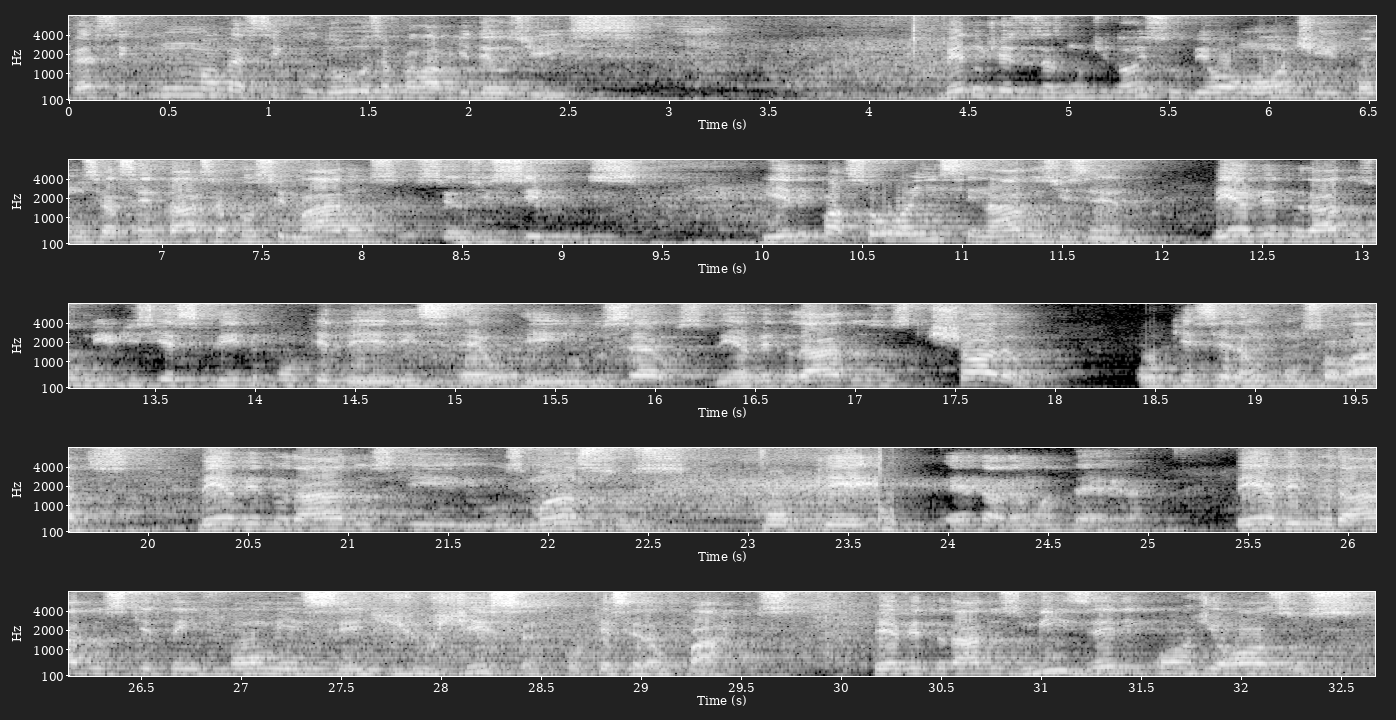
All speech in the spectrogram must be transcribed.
Versículo 1 ao versículo 12, a palavra de Deus diz: Vendo Jesus as multidões, subiu ao monte e, como se assentasse, aproximaram-se os seus discípulos. E ele passou a ensiná-los, dizendo: Bem-aventurados os humildes de espírito, porque deles é o reino dos céus. Bem-aventurados os que choram, porque serão consolados. Bem-aventurados que os mansos, porque herdarão a terra. Bem-aventurados que têm fome e sede de justiça, porque serão fartos. Bem-aventurados misericordiosos,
